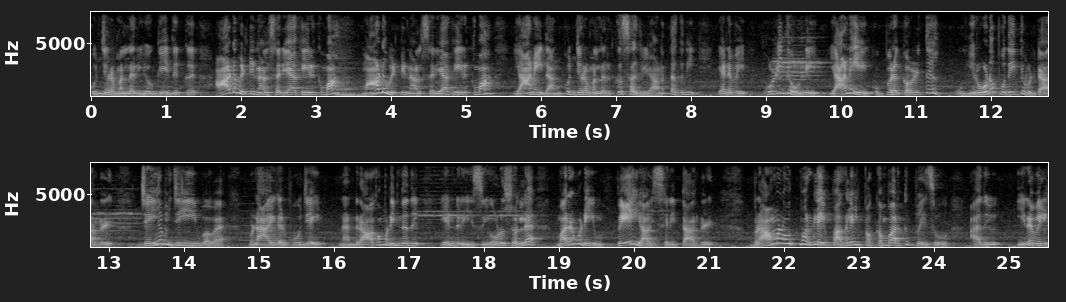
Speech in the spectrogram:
குஞ்சரமல்லர் யோகியதுக்கு ஆடு வெட்டினால் சரியாக இருக்குமா? மாடு வெட்டினால் சரியாக இருக்குமா? யானை தான் குஞ்சரமல்லருக்கு சரியான தகுதி. எனவே குழி தோண்டி யானையை குப்புற கவிழ்த்து உயிரோடு புதைத்து விட்டார்கள். ஜெய விஜயீபவ விநாயகர் பூஜை நன்றாக முடிந்தது என்று இசையோடு சொல்ல மறுபடியும் பேயாய் சிரித்தார்கள் பிராமணோத்மர்களை பகலில் பக்கம் பார்த்து பேசு. அது இரவில்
